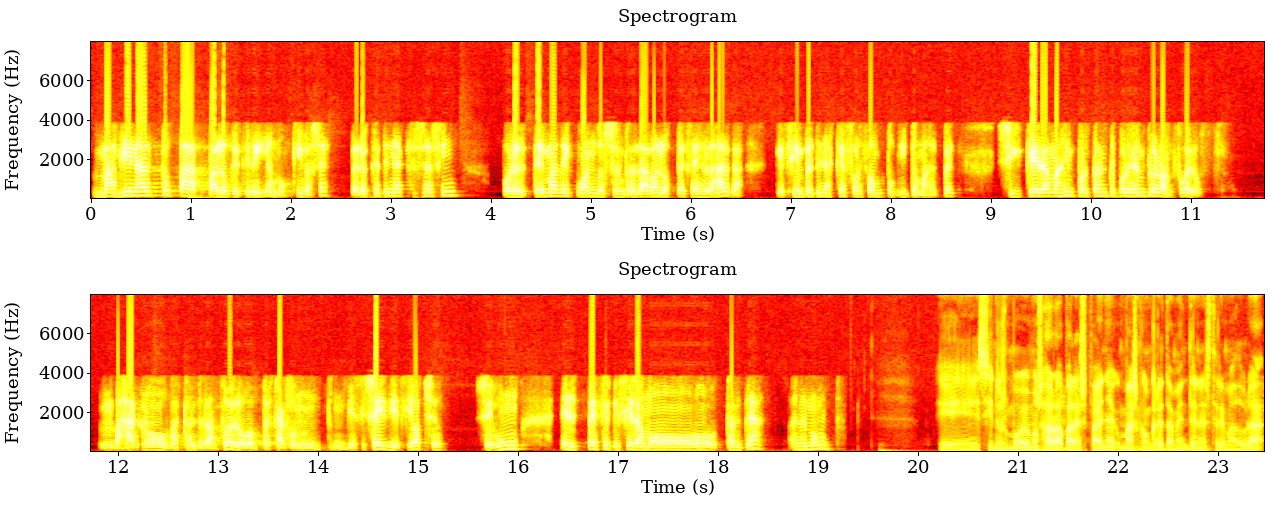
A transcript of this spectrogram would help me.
más bien alto para lo que creíamos que iba a ser, pero es que tenía que ser así por el tema de cuando se enredaban los peces en las algas, que siempre tenías que forzar un poquito más el pez. Sí que era más importante, por ejemplo, el anzuelo, bajarnos bastante de anzuelo, pescar con 16, 18, según el pez que quisiéramos tantear en el momento. Eh, si nos movemos ahora para España, más concretamente en Extremadura,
